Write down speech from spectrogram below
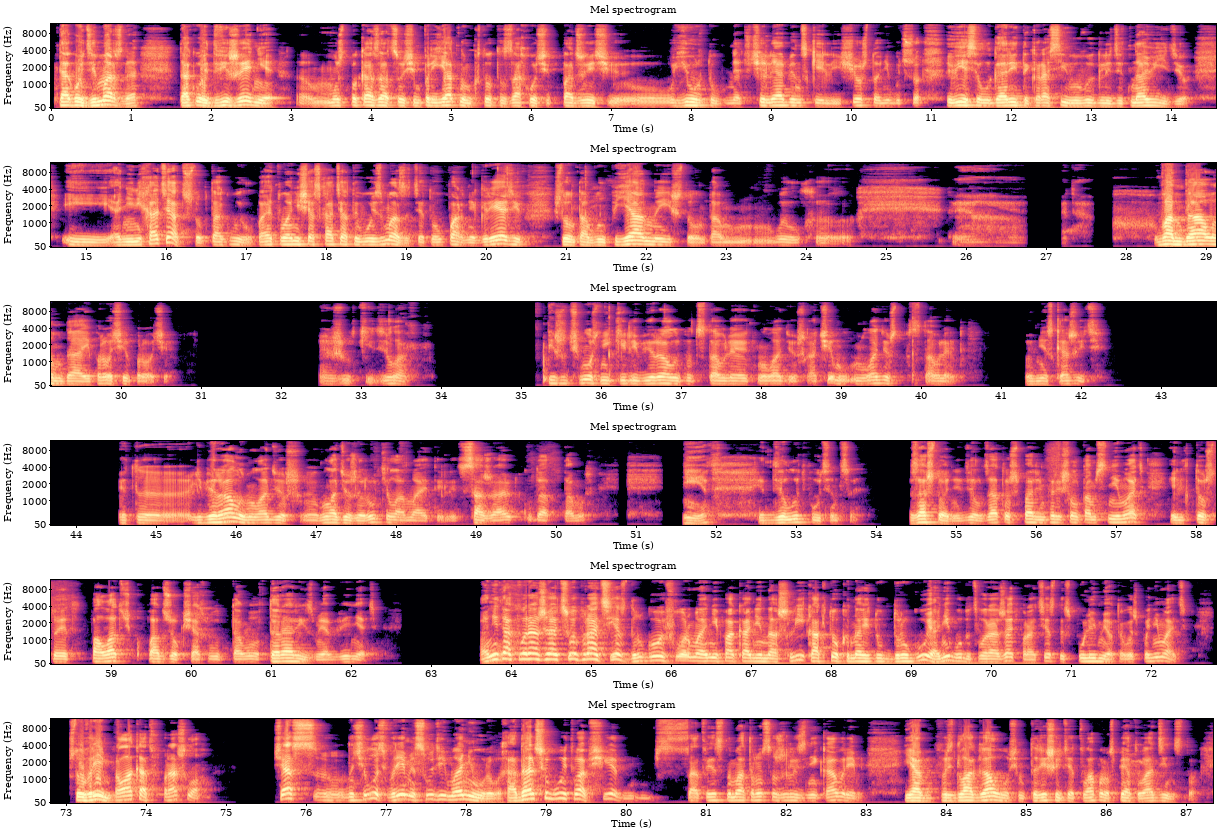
такой демарш, да, такое движение может показаться очень приятным, кто-то захочет поджечь э, юрту блядь, в Челябинске или еще что-нибудь, что весело горит и красиво выглядит на видео. И они не хотят, чтобы так было. Поэтому они сейчас хотят его измазать, этого парня грязью, что он там был пьяный, что он там был э, э, вандалом, да, и прочее, прочее. Жуткие дела. Пишут, чмошники, либералы подставляют молодежь. А чем молодежь подставляют? Вы мне скажите. Это либералы молодежь, молодежи руки ломает или сажают куда-то там. Нет, это делают путинцы. За что они делают? За то, что парень пришел там снимать, или то, что этот палаточку поджег, сейчас будут там в терроризме обвинять. Они так выражают свой протест, другой формы они пока не нашли. Как только найдут другую, они будут выражать протест из пулемета. Вы же понимаете, что время провокатов прошло. Сейчас э, началось время судей Манюровых, а дальше будет вообще, соответственно, матроса Железняка время. Я предлагал, в общем-то, решить этот вопрос 5-11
